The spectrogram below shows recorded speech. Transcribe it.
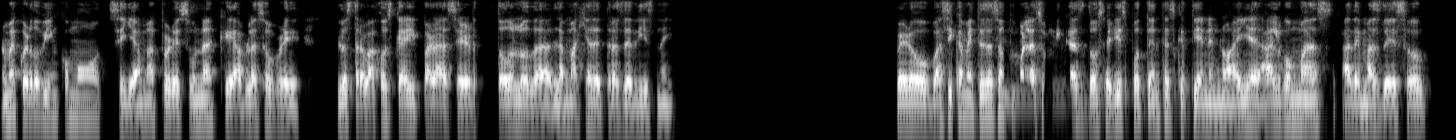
no me acuerdo bien cómo se llama, pero es una que habla sobre los trabajos que hay para hacer todo lo de la magia detrás de Disney. Pero básicamente esas son como las únicas dos series potentes que tienen, no hay algo más además de eso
